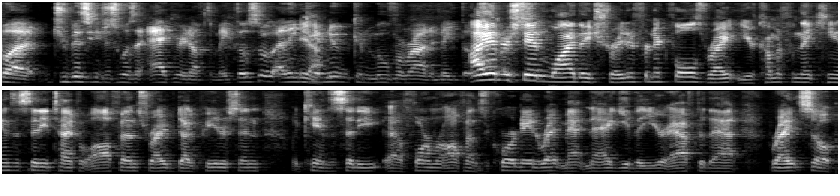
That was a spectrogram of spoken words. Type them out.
but Trubisky just wasn't accurate enough to make those. So I think Yeah. Cam Newton can move around and make those. I throws. understand why they traded for Nick Foles, right? You're coming from that Kansas City type of offense, right? Doug Pederson, a Kansas City uh, former offensive coordinator, right? Matt Nagy the year after that, right? So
